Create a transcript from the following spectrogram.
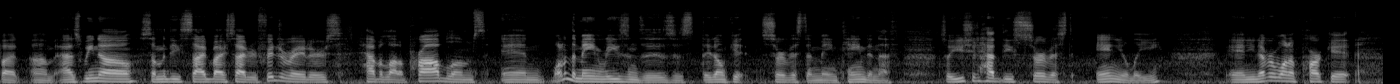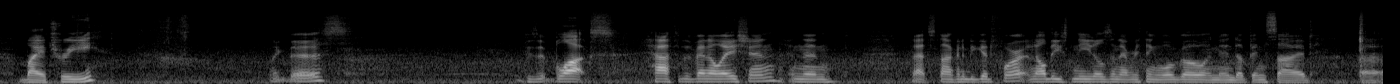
But um, as we know, some of these side-by-side -side refrigerators have a lot of problems. And one of the main reasons is, is they don't get serviced and maintained enough. So you should have these serviced annually. And you never want to park it by a tree like this because it blocks half of the ventilation and then that's not going to be good for it and all these needles and everything will go and end up inside uh,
